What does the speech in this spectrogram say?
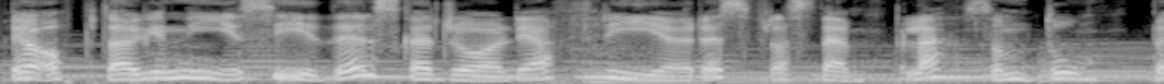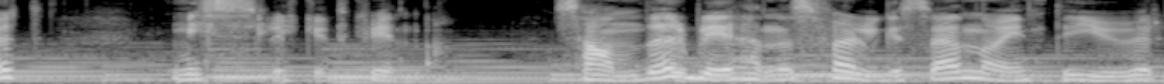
Ved å oppdage nye sider skal Georgia frigjøres fra stempelet som dumpet, mislykket kvinne. Sander blir hennes følgesvenn og intervjuer,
